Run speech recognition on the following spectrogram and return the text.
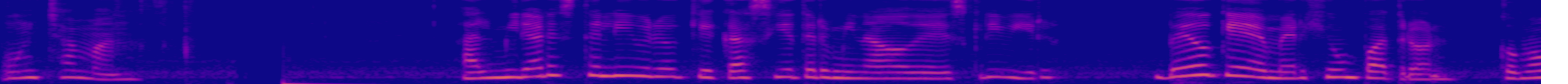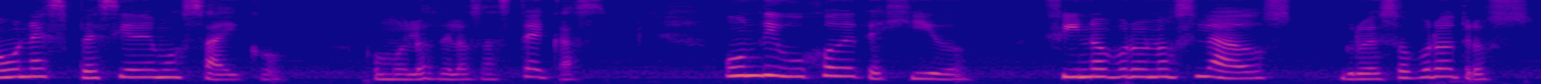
un chamán. Al mirar este libro que casi he terminado de escribir, veo que emerge un patrón, como una especie de mosaico, como los de los aztecas, un dibujo de tejido, fino por unos lados, grueso por otros.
